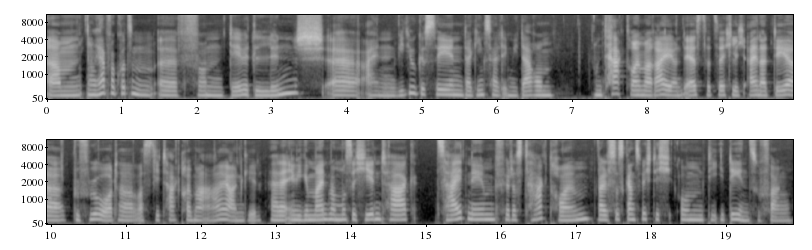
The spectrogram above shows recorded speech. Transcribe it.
Ähm, ich habe vor kurzem äh, von David Lynch ein Video gesehen, da ging es halt irgendwie darum, und Tagträumerei. Und er ist tatsächlich einer der Befürworter, was die Tagträumerei angeht. Er hat irgendwie gemeint, man muss sich jeden Tag Zeit nehmen für das Tagträumen, weil es ist ganz wichtig, um die Ideen zu fangen.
